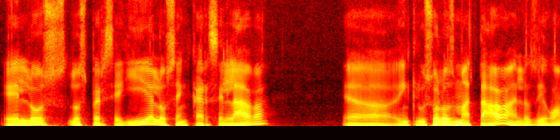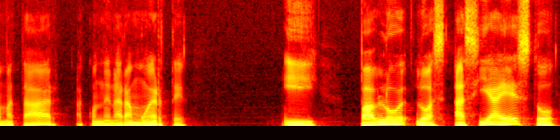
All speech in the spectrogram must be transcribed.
él los, los perseguía, los encarcelaba, eh, incluso los mataba, él los llegó a matar, a condenar a muerte. Y Pablo lo hacía esto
